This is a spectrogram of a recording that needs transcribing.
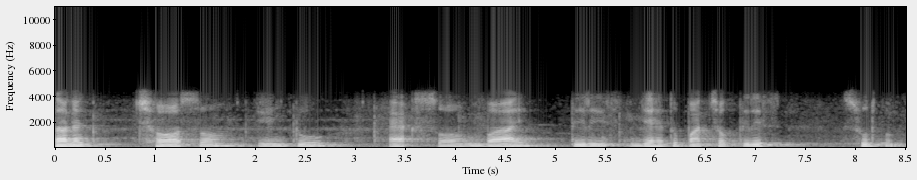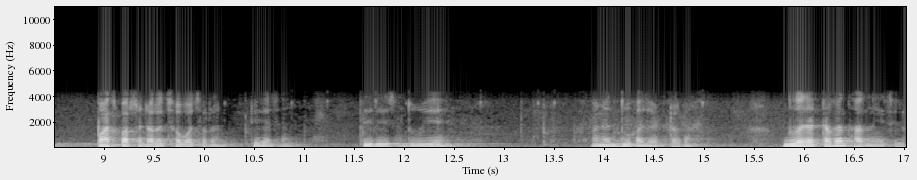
তাহলে ছশো ইন্টু একশো বাই তিরিশ, যেহেতু পাঁচ ছক তিরিশ সুদ পাঁচ পার্সেন্ট হারে ছ বছরে, ঠিক আছে? তিরিশ দুইয়ে মানে দু হাজার টাকা। দু হাজার টাকা ধার নিয়েছিল।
